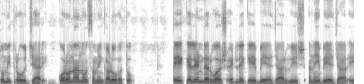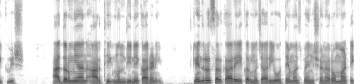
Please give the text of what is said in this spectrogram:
તો મિત્રો, જ્યારે કોરોનાનો સમયગાળો હતો, તે કેલેન્ડર વર્ષ એટલે કે બે હજાર વીસ અને બે હજાર એકવીસ આ દરમિયાન આર્થિક મંદીને કારણે કેન્દ્ર સરકારે કર્મચારીઓ તેમજ પેન્શનરો માટે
